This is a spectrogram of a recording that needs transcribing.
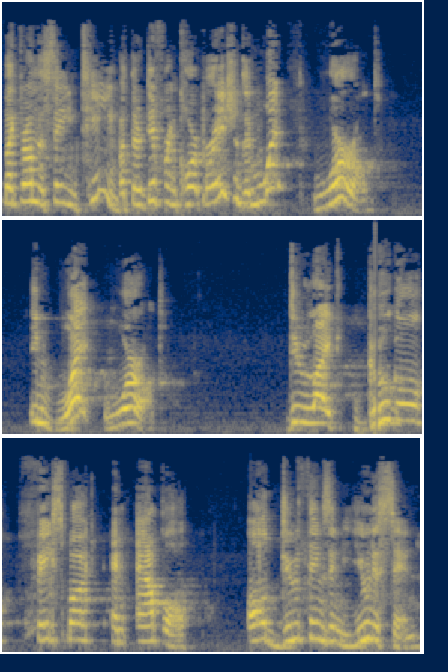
Like they're on the same team, but they're different corporations. In what world, in what world do like Google, Facebook, and Apple all do things in unison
